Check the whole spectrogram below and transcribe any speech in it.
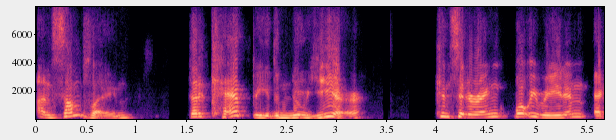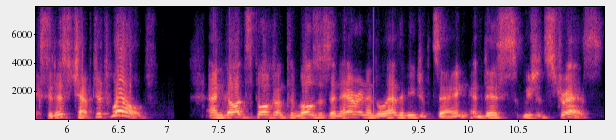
on some plane that it can't be the new year, considering what we read in Exodus chapter 12. And God spoke unto Moses and Aaron in the land of Egypt, saying, and this we should stress,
